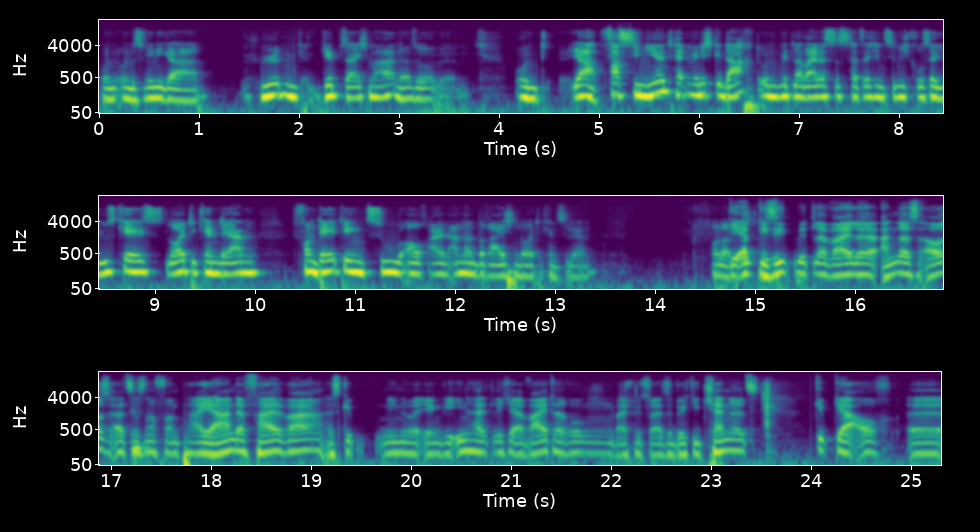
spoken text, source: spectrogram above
und, und es weniger Hürden gibt, sag ich mal. Ne, so, und ja, faszinierend hätten wir nicht gedacht. Und mittlerweile ist das tatsächlich ein ziemlich großer Use Case, Leute kennenlernen, von Dating zu auch allen anderen Bereichen Leute kennenzulernen. Die App, die sieht mittlerweile anders aus, als es noch vor ein paar Jahren der Fall war. Es gibt nicht nur irgendwie inhaltliche Erweiterungen, beispielsweise durch die Channels, gibt ja auch äh,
